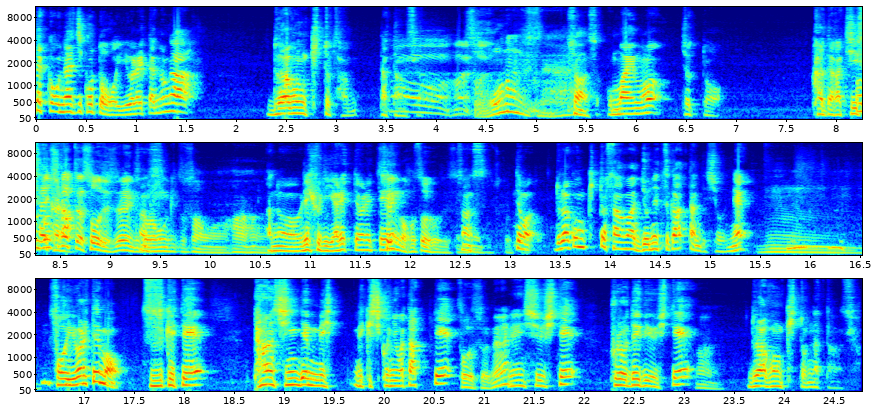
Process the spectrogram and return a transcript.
全く同じことを言われたのが、ドラゴンキッドさんだったんですよ。はいい。そうなんですね。そうなんです。お前も、ちょっと、体が小まあさいから、どっちかってそうですね、そうですドラゴンキットさんは。はいはい。あの、レフェリーやれって言われて、線が細い方ですよね。そうなんです。でも、ドラゴンキッドさんは情熱があったんでしょうね。う。そう言われても、続けて、単身でメメキシコに渡って、そうですよね。練習して、プロデビューして、はい。ドラゴンキッドになったんですよ。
